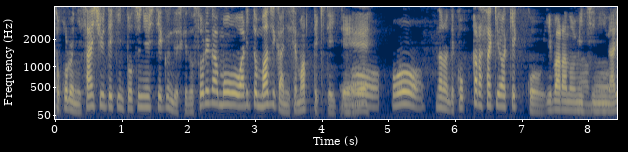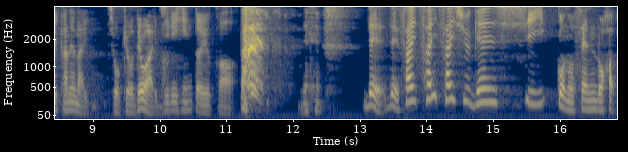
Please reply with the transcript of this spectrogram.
ところに最終的に突入していくんですけど、それがもう割と間近に迫ってきていて、なので、こっから先は結構、茨の道になりかねない状況ではあります自。利品というか、ね、で、で、最、最、最終原子1個の線路は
